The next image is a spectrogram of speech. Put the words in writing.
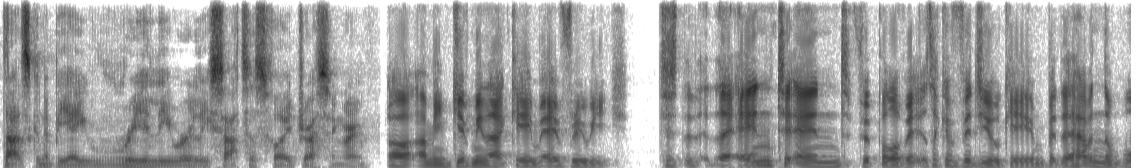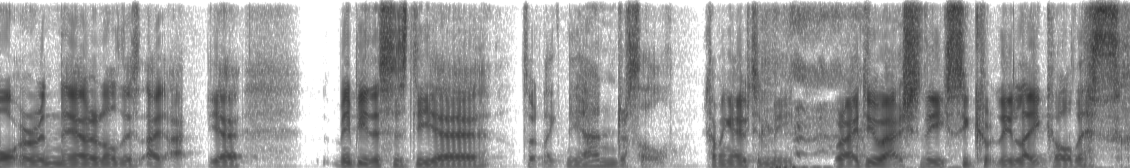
that's going to be a really, really satisfied dressing room. Oh, I mean, give me that game every week. Just the end to end football of it is like a video game, but they're having the water in there and all this. I, I yeah, maybe this is the uh, sort of like Neanderthal coming out in me, where I do actually secretly like all this.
